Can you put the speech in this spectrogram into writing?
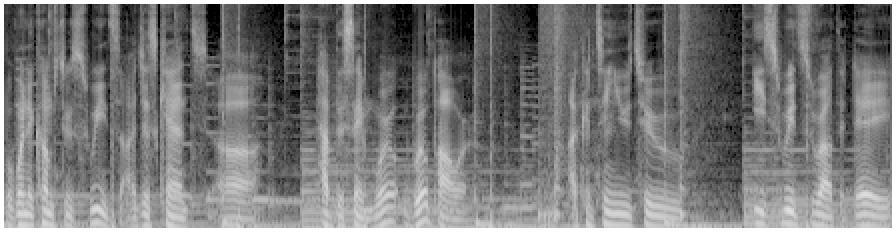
But when it comes to sweets, I just can't uh, have the same will- willpower. I continue to eat sweets throughout the day,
